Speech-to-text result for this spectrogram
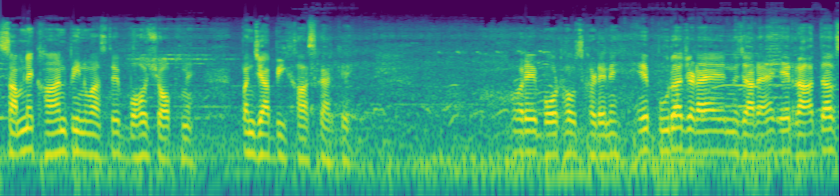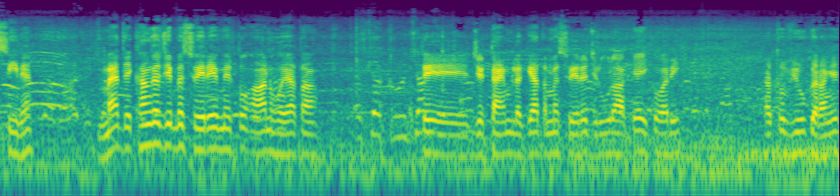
ਸਾਹਮਣੇ ਖਾਣ ਪੀਣ ਵਾਸਤੇ ਬਹੁਤ ਸ਼ਾਪਸ ਨੇ ਪੰਜਾਬੀ ਖਾਸ ਕਰਕੇ ਔਰ ਇਹ ਬੋਟ ਹਾਊਸ ਖੜੇ ਨੇ ਇਹ ਪੂਰਾ ਜਿਹੜਾ ਹੈ ਨਜ਼ਾਰਾ ਹੈ ਇਹ ਰਾਤ ਦਾ ਸੀਨ ਹੈ ਮੈਂ ਦੇਖਾਂਗਾ ਜੇ ਮੈਂ ਸਵੇਰੇ ਮੇਰੇ ਤੋਂ ਆਨ ਹੋਇਆ ਤਾਂ ਤੇ ਜੇ ਟਾਈਮ ਲੱਗਿਆ ਤਾਂ ਮੈਂ ਸਵੇਰੇ ਜ਼ਰੂਰ ਆ ਕੇ ਇੱਕ ਵਾਰੀ ਇੱਥੋਂ ਵਿਊ ਕਰਾਂਗੇ,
